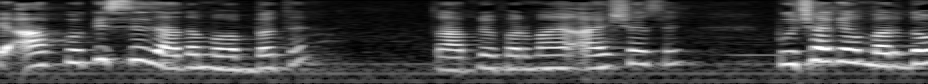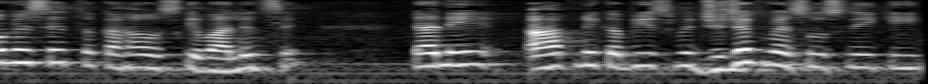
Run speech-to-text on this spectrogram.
کہ آپ کو کس سے زیادہ محبت ہے؟ تو آپ نے فرمایا عائشہ سے۔ پوچھا گیا مردوں میں سے تو کہا اس کے والد سے یعنی آپ نے کبھی اس میں جھجک محسوس نہیں کی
